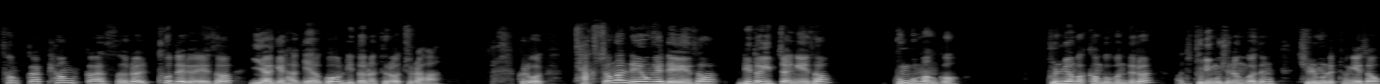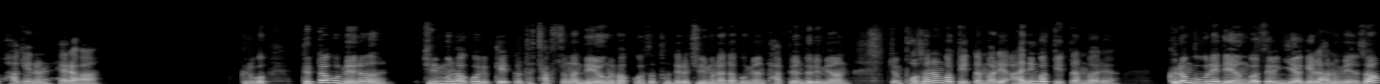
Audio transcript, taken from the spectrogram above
성과 평가서를 토대로 해서 이야기를 하게 하고 리더는 들어주라. 그리고 작성한 내용에 대해서 리더 입장에서 궁금한 거, 불명확한 부분들은 아주 두리뭉실한 것은 질문을 통해서 확인을 해라. 그리고 듣다 보면은 질문하고 이렇게 또 작성한 내용을 갖고서 토대로 질문하다 보면 답변 들으면 좀 벗어난 것도 있단 말이에요. 아닌 것도 있단 말이에요. 그런 부분에 대한 것을 이야기를 나누면서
